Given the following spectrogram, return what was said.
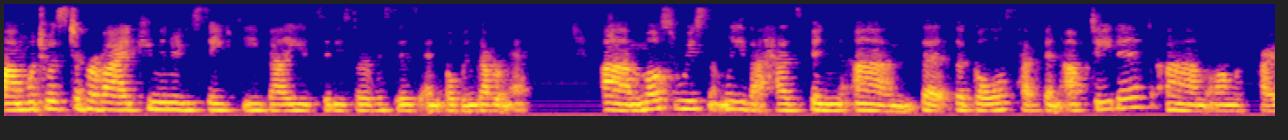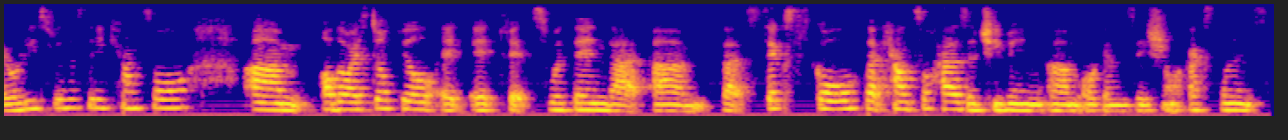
um, which was to provide community safety, valued city services, and open government. Um, most recently, that has been um, the, the goals have been updated um, along with priorities for the city council. Um, although I still feel it, it fits within that um, that sixth goal that council has, achieving um, organizational excellence,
